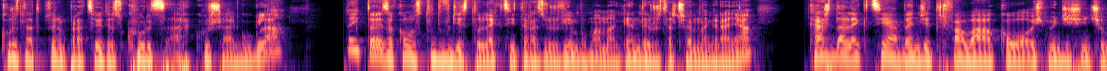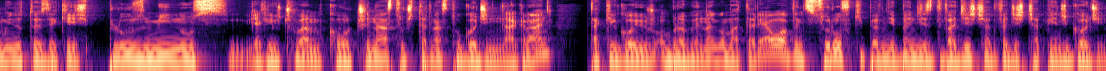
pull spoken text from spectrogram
kurs, nad którym pracuję, to jest kurs arkusza Google'a. No i to jest około 120 lekcji, teraz już wiem, bo mam agendę, już zacząłem nagrania. Każda lekcja będzie trwała około 8-10 minut, to jest jakieś plus minus, jak liczyłem, około 13-14 godzin nagrań, takiego już obrobionego materiału, a więc surówki pewnie będzie z 20-25 godzin.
